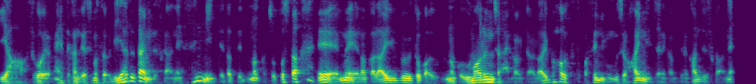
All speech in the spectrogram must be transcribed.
いやー、すごいよねって感じがしますよ。リアルタイムですからね、1000人ってだって、なんかちょっとした、えー、ね、なんかライブとか、なんか埋まるんじゃないかみたいな、ライブハウスとか1000人もむしろ入んないんじゃないかみたいな感じですからね。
